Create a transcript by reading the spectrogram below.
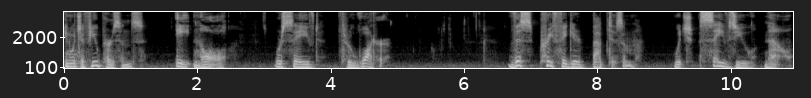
in which a few persons, eight in all, were saved through water. This prefigured baptism, which saves you now.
